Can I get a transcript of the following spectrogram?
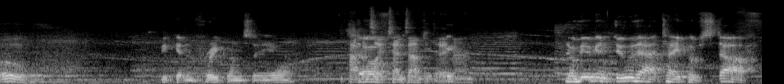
Oh, speaking frequency, yeah. happens So- like ten times a day, man. So if you can do that type of stuff,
